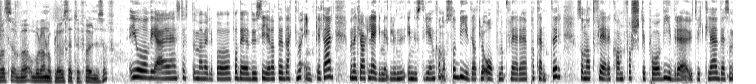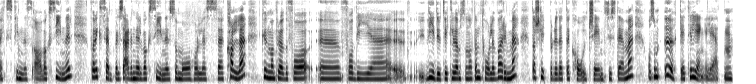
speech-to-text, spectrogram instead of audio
Hvordan oppleves dette fra UNICEF? Jo, vi er, støtter meg veldig på, på det du sier, at det, det er ikke noe enkelt her. Men det er klart legemiddelindustrien kan også bidra til å åpne opp flere patenter, sånn at flere kan forske på å videreutvikle det som finnes av vaksiner. F.eks. så er det en del vaksiner som må holdes eh, kalde. Kunne man prøvd å få, uh, få de uh, videreutvikle dem sånn at de tåler varme? Da slipper du dette cold chain-systemet, og som øker tilgjengeligheten.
